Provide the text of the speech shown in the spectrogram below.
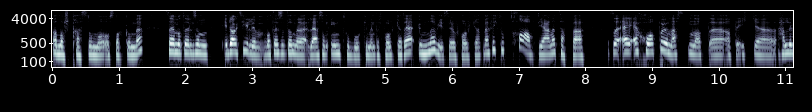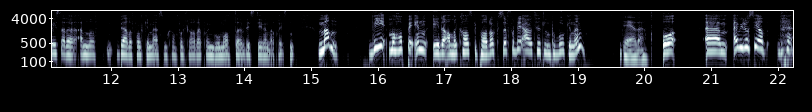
Av norsk presse om å, å snakke om det. Så jeg måtte liksom I dag tidlig måtte jeg sitte og lese sånn introboken min til folkerett. Jeg underviser jo folkerett, men jeg fikk totalt hjerneteppe. Så jeg, jeg håper jo nesten at, at det ikke Heldigvis er det enda bedre folk enn meg som kan forklare det på en god måte hvis de vinner prisen. Men vi må hoppe inn i det amerikanske paradokset, for det er jo tittelen på boken din. Det er det. Og um, jeg vil jo si at det,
